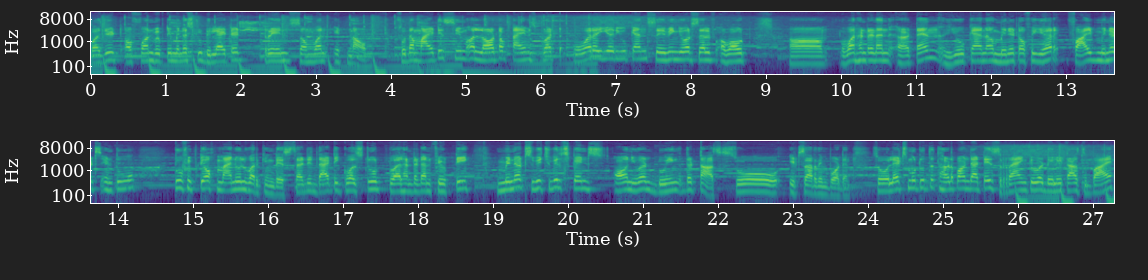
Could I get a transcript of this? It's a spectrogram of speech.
budget of 150 minutes to delighted train someone it now. So the might seem a lot of times but over a year you can saving yourself about uh, 110 you can a minute of a year 5 minutes into 250 of manual working days. That is that equals to 1250 minutes which will spend on your doing the task. So it's are important. So let's move to the third point that is rank your daily tasks by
